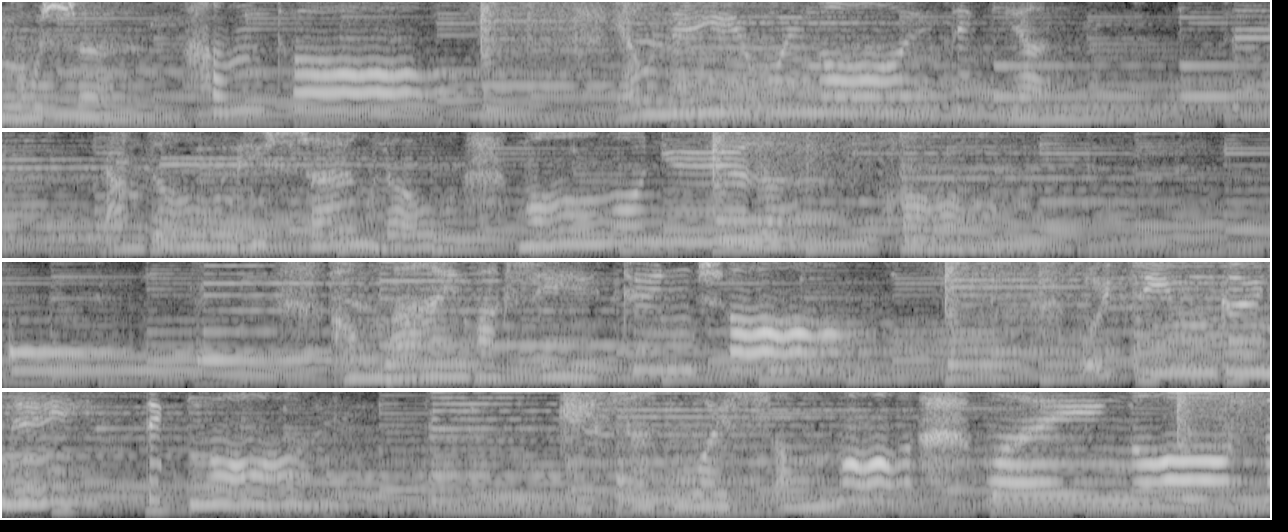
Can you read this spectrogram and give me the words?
无常很多，有你会爱的人，难道你上路，我安于两旁？红迈或是断庄，会占据你的爱，其实为什么为我什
